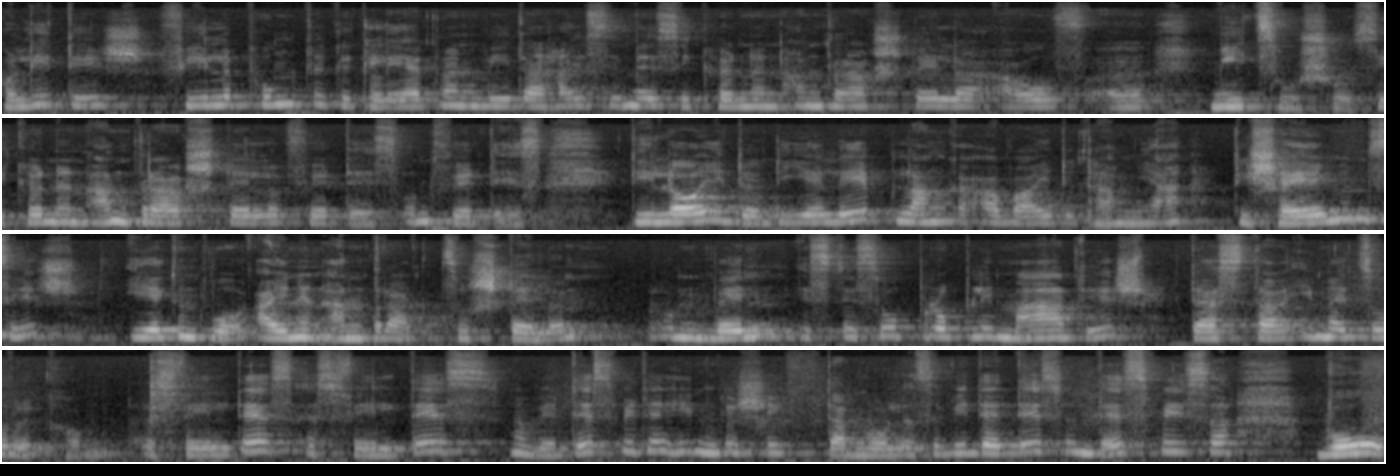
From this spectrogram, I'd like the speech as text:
politisch viele Punkte geklärt werden. Wieder heißt immer, Sie können Antrag stellen auf äh, Mietzuschuss, Sie können Antrag stellen für das und für das. Die Leute, die ihr Leben lang gearbeitet haben, ja, die schämen sich, irgendwo einen Antrag zu stellen und wenn, ist es so problematisch, dass da immer zurückkommt. Es fehlt das, es fehlt das, dann wird das wieder hingeschickt, dann wollen sie wieder das und das wissen, wo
